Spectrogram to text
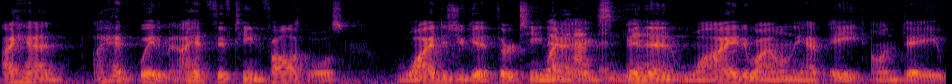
I had I had wait a minute, I had 15 follicles. Why did you get 13 What eggs? happened? And Yeah. then why do I only have 8 on day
